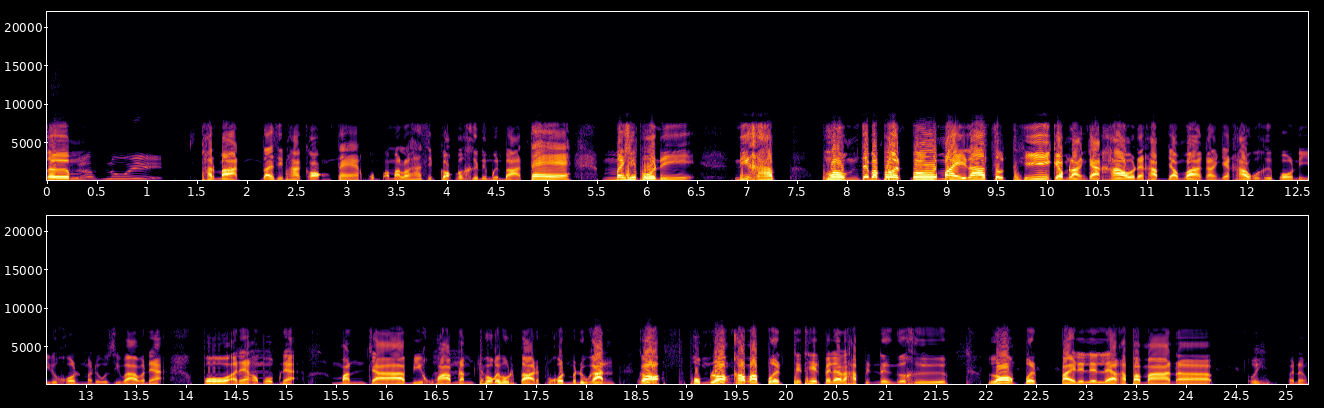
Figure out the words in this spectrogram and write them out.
เติมลุยพันบาทได้สิบห้ากล่อง แต่ผมเอามาร้อยห้าสิบกล่องก็คือหนึ่งหมื่นบาทแต่ไม่ใช่โปรนี้นี่ครับ ผมจะมาเปิดโปรใหม่ล่าสุดที่กำลังจะเข้านะครับย้ำว่ากำลังจะเข้าก็คือโปรนี้ทุกคนมาดูซิว่าวันนี้โปรอันนี้ของผมเนี่ยมันจะมีความนำโชคให้ผมหรือเปล่าทุกคนมาดูกัน ก็ผมลองเข้ามาเปิดเทสไปแล้วนะครับนิดนึงก็คือ ลองเปิดไปเล่นๆแล้วครับประมาณเอ่ออุ้ยแป๊บนึง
